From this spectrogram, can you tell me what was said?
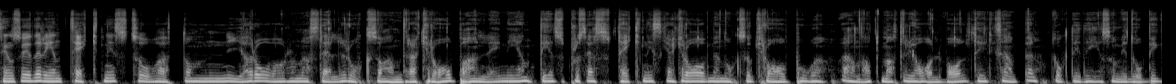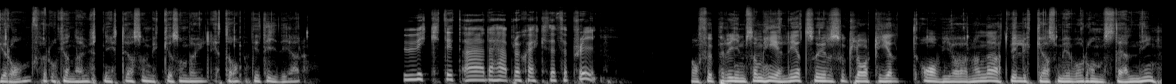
Sen så är det rent tekniskt så att de nya råvarorna ställer också andra krav på anläggningen. Dels processtekniska krav men också krav på annat materialval till exempel. Och det är det som vi då bygger om för att kunna utnyttja så mycket som möjligt av det tidigare. Hur viktigt är det här projektet för Preem? Ja, för Prim som helhet så är det såklart helt avgörande att vi lyckas med vår omställning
